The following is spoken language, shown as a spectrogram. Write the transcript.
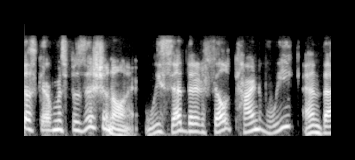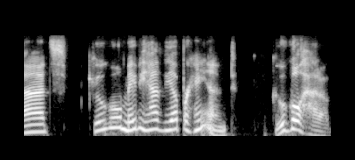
US government's position on it. We said that it felt kind of weak and that Google maybe had the upper hand. Google had a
